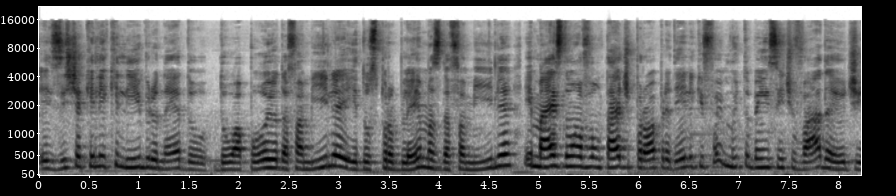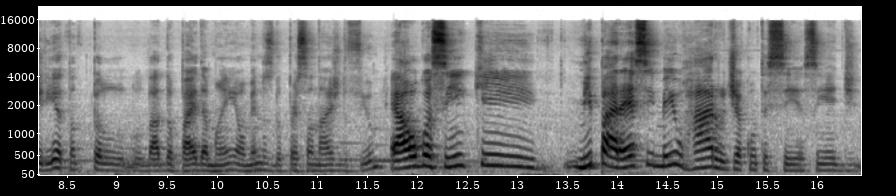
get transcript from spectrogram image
existe aquele equilíbrio, né, do, do apoio da família e dos problemas da família, e mais de uma vontade própria dele, que foi muito bem incentivada, eu diria, tanto pelo lado do pai e da mãe, ao menos do personagem do filme. É algo assim que me parece meio raro de acontecer, assim, é de-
